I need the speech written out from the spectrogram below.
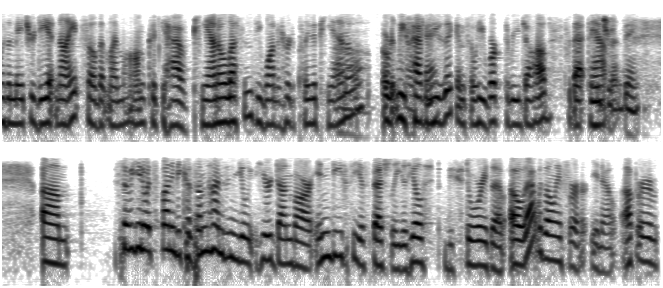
was a maitre d at night so that my mom could have piano lessons he wanted her to play the piano oh, or at least okay. have music and so he worked three jobs for that to happen. Um, so you know it's funny because sometimes when you hear Dunbar in DC especially you'll hear these stories of oh that was only for you know upper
